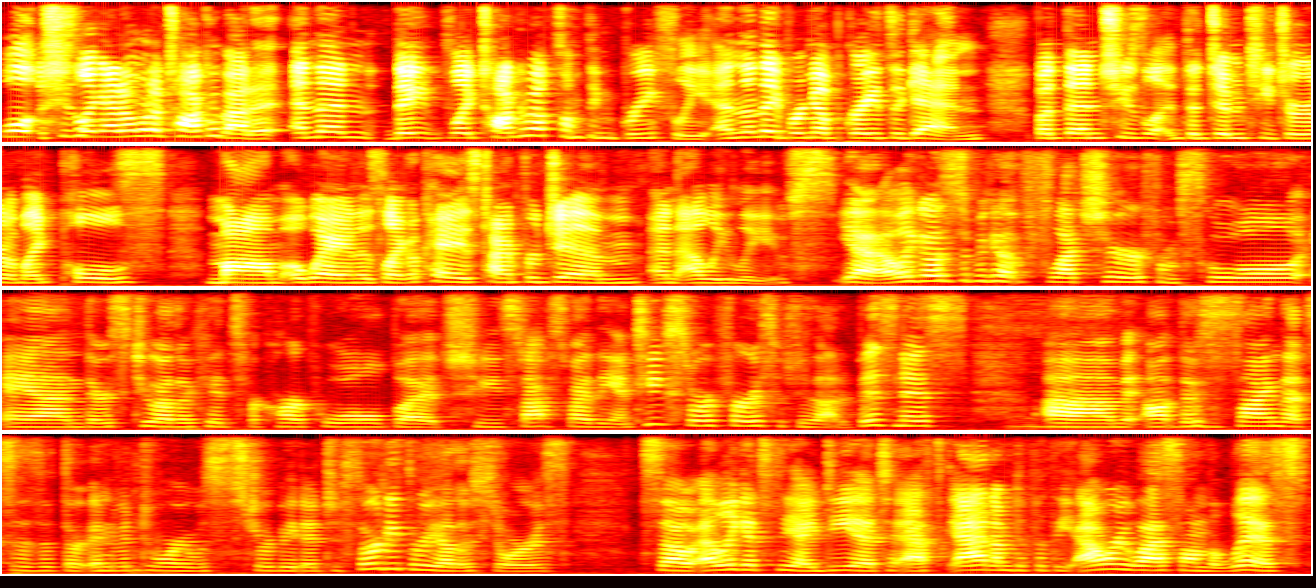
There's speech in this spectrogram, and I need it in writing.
Well, she's like, I don't want to talk about it. And then they like talk about something briefly, and then they bring up grades again. But then she's like, the gym teacher like pulls mom away and is like, okay, it's time for gym, and Ellie leaves. Yeah, Ellie goes to pick up Fletcher from school, and there's two other kids for carpool, but she stops by the antique store first, which is out of business. Um, uh, there's a sign that says that their inventory was distributed to 33 other stores. So Ellie gets the idea to ask Adam to put the hourglass on the list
